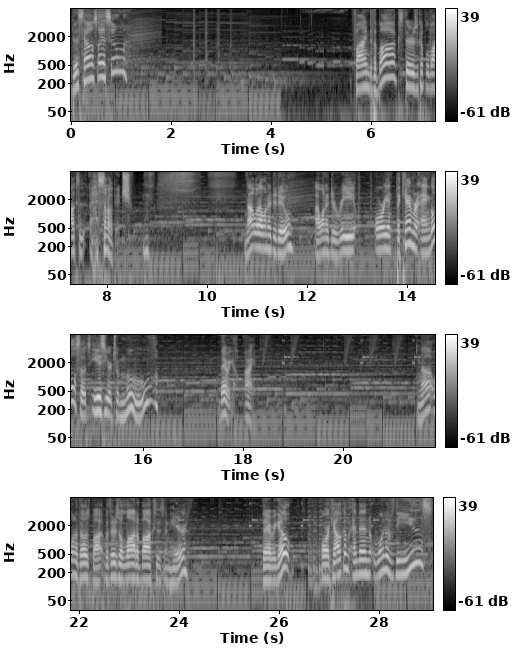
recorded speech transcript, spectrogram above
this house, I assume? Find the box. There's a couple of boxes. Son of a bitch. Not what I wanted to do. I wanted to reorient the camera angle so it's easier to move. There we go. Alright. Not one of those boxes, but there's a lot of boxes in here. There we go. Orichalcum. And then one of these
